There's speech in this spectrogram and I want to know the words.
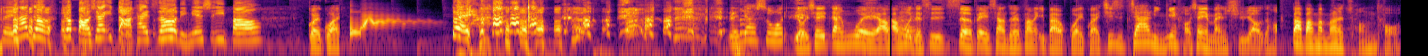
对，那就就宝箱一打开之后，里面是一包乖乖。对，人家说有一些单位啊，或者是设备上都会放一包乖乖。其实家里面好像也蛮需要的哈。爸爸妈妈的床头，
